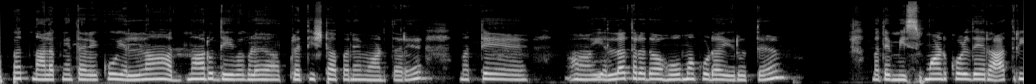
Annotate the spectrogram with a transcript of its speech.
ಇಪ್ಪತ್ತ್ನಾಲ್ಕನೇ ತಾರೀಕು ಎಲ್ಲ ಹದಿನಾರು ದೇವಗಳ ಪ್ರತಿಷ್ಠಾಪನೆ ಮಾಡ್ತಾರೆ. ಮತ್ತು ಎಲ್ಲ ಥರದ ಹೋಮ ಕೂಡ ಇರುತ್ತೆ. ಮತ್ತು ಮಿಸ್ ಮಾಡ್ಕೊಳ್ಳದೆ ರಾತ್ರಿ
